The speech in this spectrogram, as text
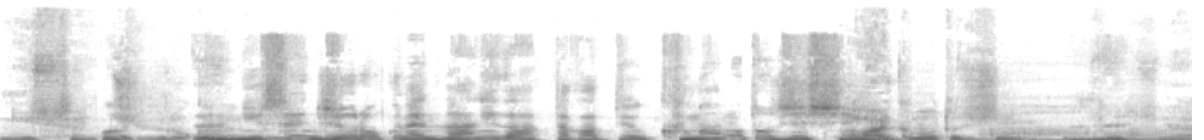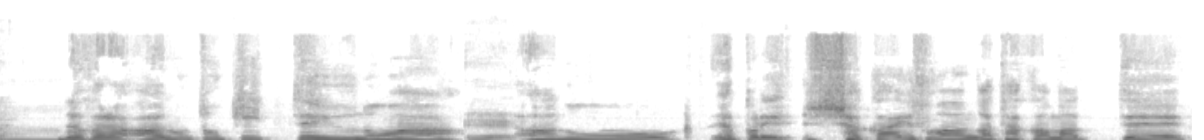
2016年 ?2016 年何があったかっていう熊本地震。はい、熊本地震。そうですね。だからあの時っていうのは、ええ、あの、やっぱり社会不安が高まって、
